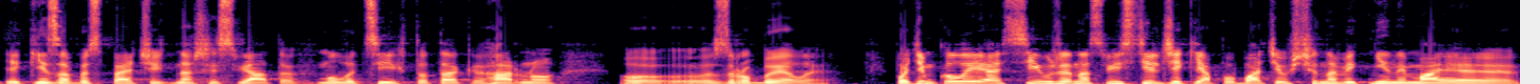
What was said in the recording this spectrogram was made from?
які забезпечують наше свято. Молодці, хто так гарно зробили. Потім, коли я сів вже на свій стільчик, я побачив, що на вікні немає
